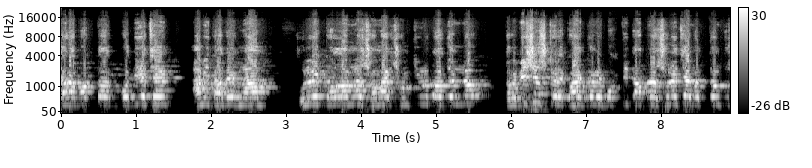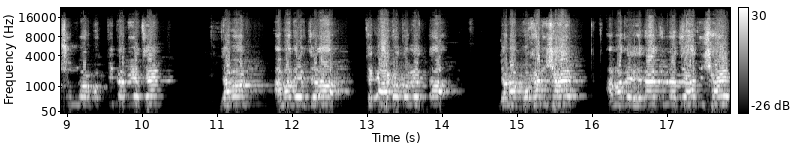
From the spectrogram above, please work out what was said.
যারা বক্তব্য দিয়েছেন, আমি তাদের নাম উল্লেখ করলাম না সময়ের সংকীর্ণতার জন্য। তবে বিশেষ করে কয়েকজনের বক্তৃতা আপনারা শুনেছেন, অত্যন্ত সুন্দর বক্তৃতা দিয়েছেন। যেমন আমাদের জেলা থেকে আগত নেতা জনাব বোখারি সাহেব, আমাদের হেদায়তুল্লাহ জেহাদি সাহেব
